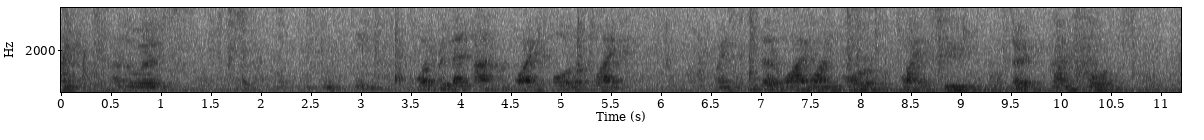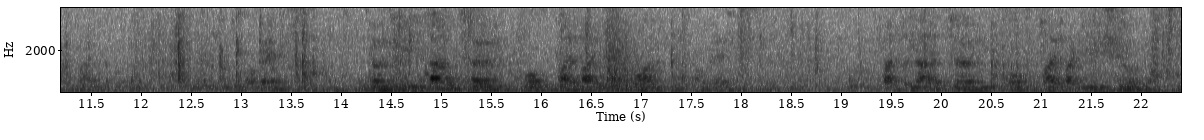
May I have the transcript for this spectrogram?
In other words, what would that output y4 look like when either y1 or y2, sorry, y4 of s is going to be some term multiplied by u1 of s plus another term multiplied by u2 of s.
